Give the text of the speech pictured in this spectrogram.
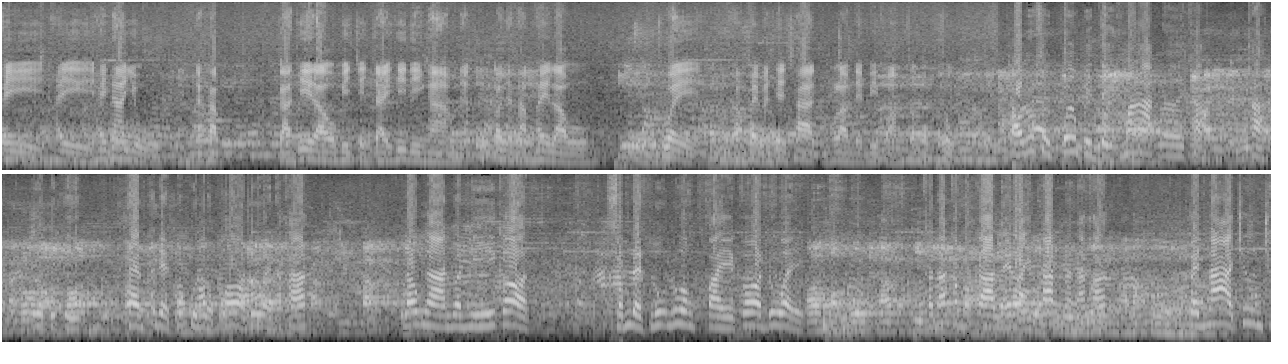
ให้ให้ให้น่าอยู่นะครับ การที่เรามีจิตใจที่ดีงามเนี่ยก็จะทำให้เราช่วยทำให้ประเทศชาติของเราเนี่ยมีความสงบสุขเรารู้สึกปลื้มปิติมากเลยค่ะค่ะปลื้มปิติแทนพระเดชพระคุณหลวงพ่อด้วยนะคะ แล้วงานวันนี้ก็ สำเร็จลุล่วงไปก็ด้วยคณะกรรมการหลาย ๆ ท่านนะนะคะ เป็นหน้าชื่นช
